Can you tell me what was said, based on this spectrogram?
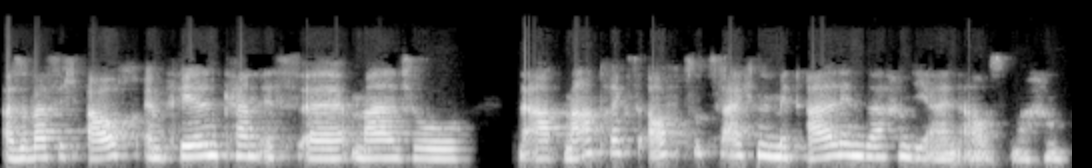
Also was ich auch empfehlen kann, ist äh, mal so eine Art Matrix aufzuzeichnen mit all den Sachen, die einen ausmachen.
